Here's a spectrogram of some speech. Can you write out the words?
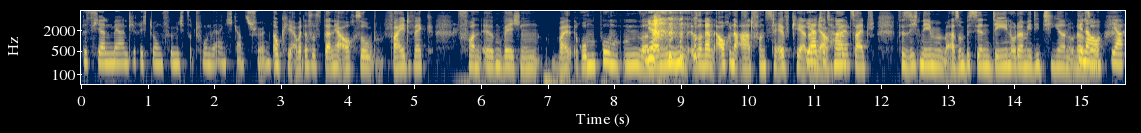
bisschen mehr in die Richtung für mich zu tun, wäre eigentlich ganz schön. Okay, aber das ist dann ja auch so weit weg von irgendwelchen Rumpumpen, sondern, ja. sondern auch eine Art von Self-Care. Dann ja, ja total. auch ne? Zeit für sich nehmen, also ein bisschen dehnen oder meditieren oder genau, so. Genau, ja,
